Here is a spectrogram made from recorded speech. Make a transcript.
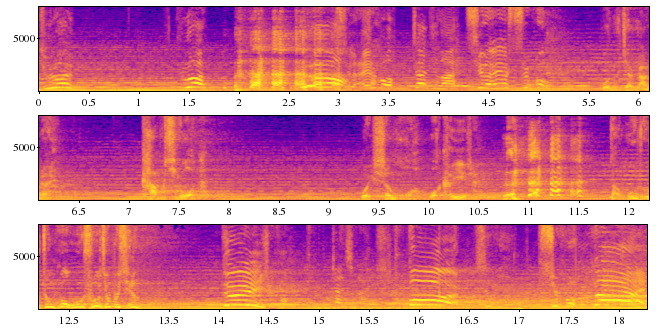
起来，起来，起来呀！师傅，站起来！起来呀，师傅！不能叫洋人看不起我们。为生活我可以忍，但侮辱中国武术就不行。对，师傅站起来！four, 师傅，师傅，five,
